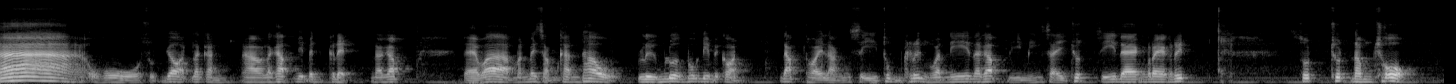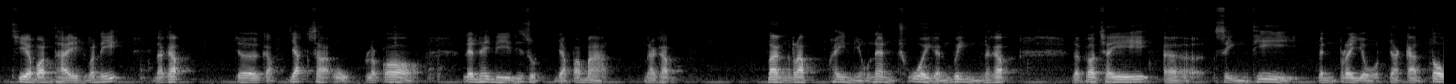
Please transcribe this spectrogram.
นะโอ้โห สุดยอดแล้วกันเอาละครับ นี่เป็นเกร็ดนะครับ แต่ว่ามันไม่สำคัญเท่าลืมเรื่องพวกนี้ไปก่อน นับถอยหลังสี่ทุ่มครึ่งวันนี้นะครับลีหมิงใส่ชุดสีแดงแรงฤทธิ์สุดชุดนำโชคเชียร์บอลไทยวันนี้นะครับ เจอกับยักษ์ซาอุแล้วก็เล่นให้ดีที่สุดอย่าประมาทนะครับตั้งรับให้เหนียวแน่นช่วยกันวิ่งนะครับ แล้วก็ใช้สิ่งที่เป็นประโยชน์จากการโต้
